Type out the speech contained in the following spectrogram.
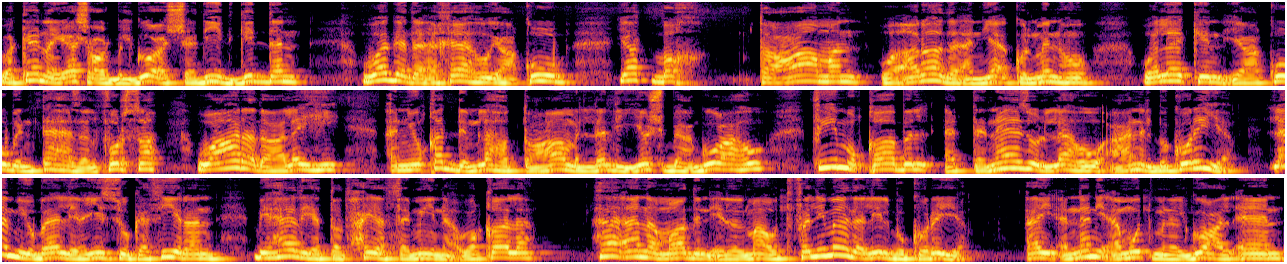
وكان يشعر بالجوع الشديد جدا. وجد أخاه يعقوب يطبخ طعاما وأراد أن يأكل منه ولكن يعقوب انتهز الفرصة وعرض عليه أن يقدم له الطعام الذي يشبع جوعه في مقابل التنازل له عن البكورية. لم يبالي عيسو كثيرا بهذه التضحية الثمينة وقال ها أنا ماض إلى الموت فلماذا لي البكورية؟ أي أنني أموت من الجوع الآن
